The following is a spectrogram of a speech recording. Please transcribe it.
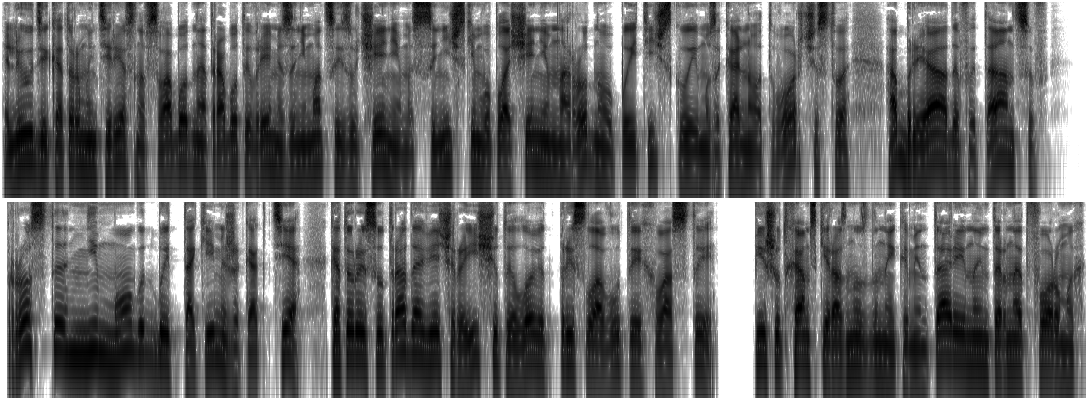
Люди, которым интересно в свободное от работы время заниматься изучением и сценическим воплощением народного поэтического и музыкального творчества, обрядов и танцев, просто не могут быть такими же, как те, которые с утра до вечера ищут и ловят пресловутые хвосты, пишут хамски разнузданные комментарии на интернет-форумах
